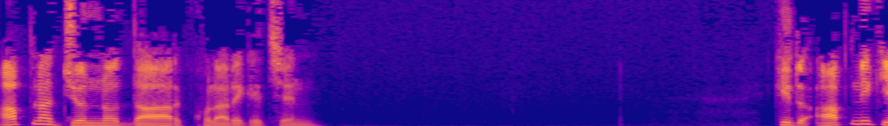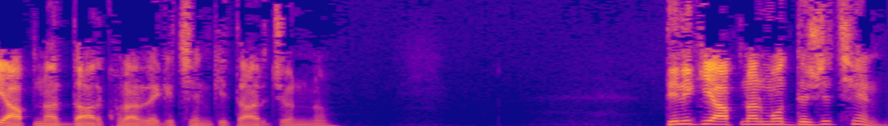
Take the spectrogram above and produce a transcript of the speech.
আপনার জন্য দ্বার খোলা রেখেছেন কিন্তু আপনি কি আপনার দ্বার খোলা রেখেছেন কি তার জন্য? তিনি কি আপনার মধ্যে এসেছেন?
